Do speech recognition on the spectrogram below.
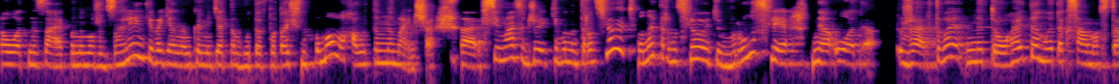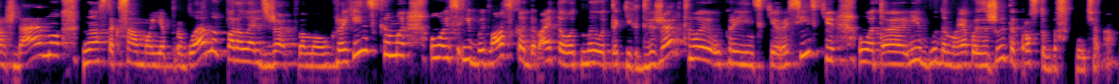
От не знаю, як вони можуть взагалі антивоєнним комітетом бути в поточних умовах, але тим не менше, е, всі меседжі, які вони транслюють, вони транслюють в руслі. е, От жертви не трогайте. Ми так само страждаємо. У нас так само є проблеми. Паралель з жертвами українськими. Ось і будь ласка, давайте. От ми от таких дві жертви, українські, російські. От е, і будемо якось жити просто без Путіна.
